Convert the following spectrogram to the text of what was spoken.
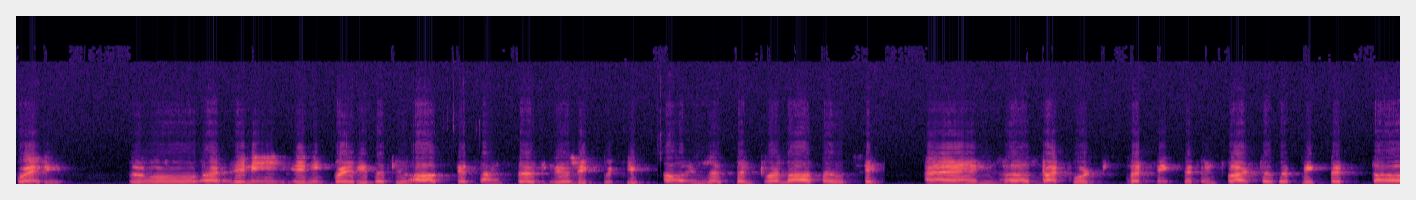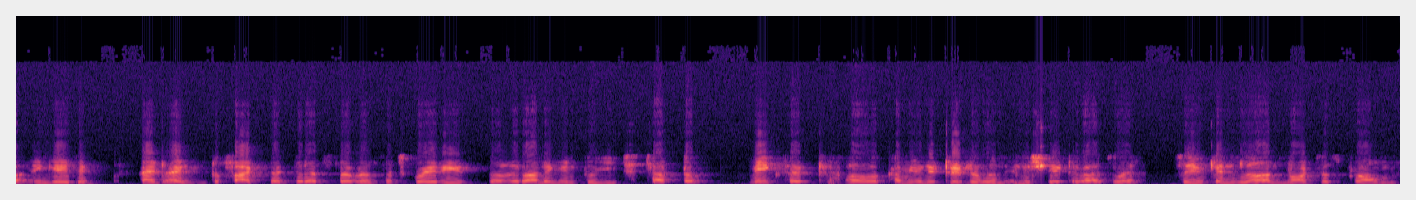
queries. So uh, any any query that you ask gets answered really quickly uh, in less than 12 hours, I would say, and uh, that would that makes it interactive, that makes it uh, engaging, and and the fact that there are several such queries uh, running into each chapter makes it a community-driven initiative as well. So you can learn not just from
